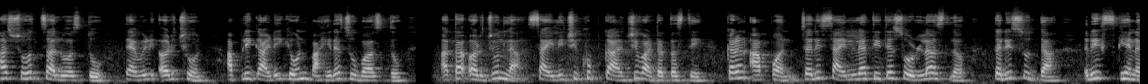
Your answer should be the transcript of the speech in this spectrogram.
हा शोध चालू असतो त्यावेळी अर्जुन आपली गाडी घेऊन बाहेरच उभा असतो. आता अर्जुनला सायलीची खूप काळजी वाटत असते. कारण आपण जरी सायलीला तिथे सोडलं असलं तरीसुद्धा रिस्क घेणं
